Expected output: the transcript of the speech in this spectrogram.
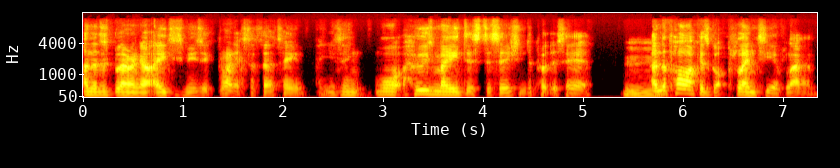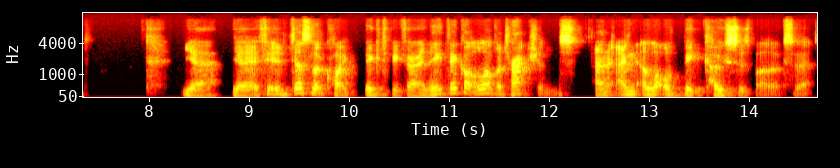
and they're just blaring out 80s music right next to 13. And you think, what? Who's made this decision to put this here? Mm. And the park has got plenty of land. Yeah, yeah. If it, it does look quite big, to be fair, and they they got a lot of attractions and and a lot of big coasters by the looks of it.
